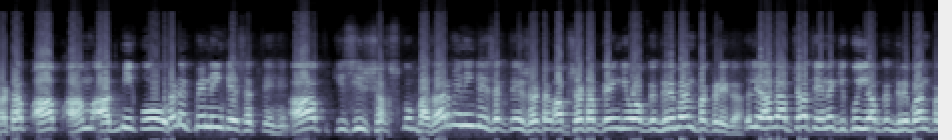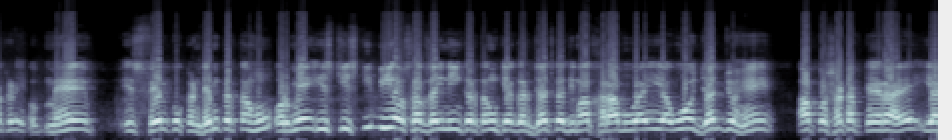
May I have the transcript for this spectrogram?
शटअप आप आम आदमी को सड़क पे नहीं कह सकते हैं। आप किसी शख्स को बाज़ार में नहीं कह सकते हैं शटअप। आप शटअप कहेंगे वो आपका गिरबान पकड़ेगा। तो लिहाजा आप चाहते हैं ना कि कोई आपका गिरबान पकड़े। मैं इस फेल को कंडेम करता हूँ और मैं इस चीज़ की भी हौसला अफजाई नहीं करता हूँ कि अगर जज का दिमाग खराब हुआ है या वो जज जो है आपको शटअप कह रहा है या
